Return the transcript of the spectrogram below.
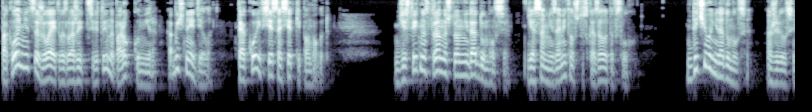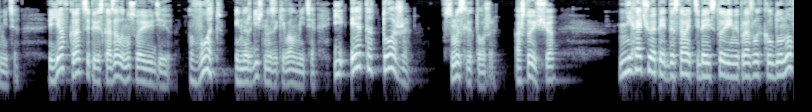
Поклонница желает возложить цветы на порог кумира. Обычное дело. Такой все соседки помогут. Действительно странно, что он не додумался. Я сам не заметил, что сказал это вслух. «Да чего не додумался?» – оживился Митя. Я вкратце пересказал ему свою идею. «Вот!» – энергично закивал Митя. «И это тоже!» «В смысле тоже? А что еще?» «Не хочу опять доставать тебя историями про злых колдунов»,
